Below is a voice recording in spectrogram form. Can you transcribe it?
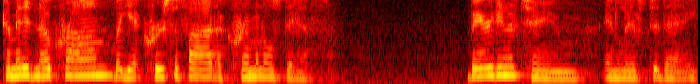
Committed no crime, but yet crucified a criminal's death. Buried in a tomb and lives today.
